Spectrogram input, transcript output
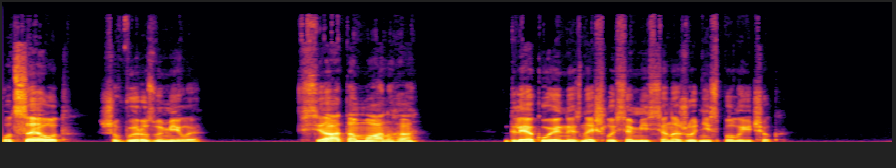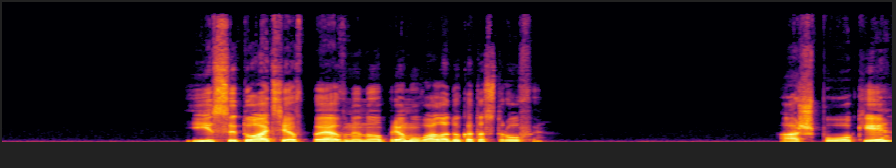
Оце от, щоб ви розуміли, вся та манга, для якої не знайшлося місця на жодній з поличок. І ситуація впевнено прямувала до катастрофи. Аж поки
